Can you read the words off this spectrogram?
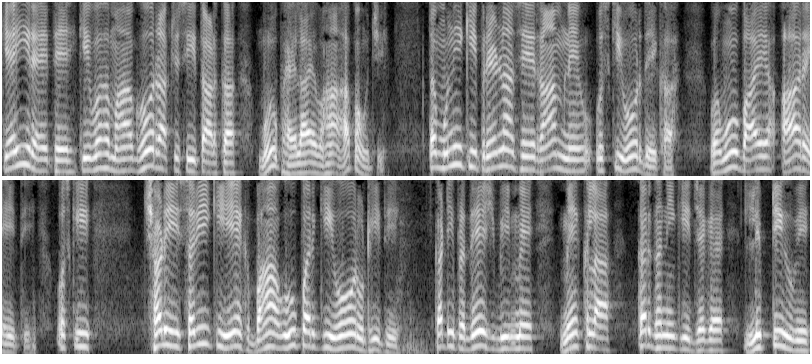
कह ही रहे थे कि वह महाघोर राक्षसी ताड़का मुँह फैलाए वहाँ आ पहुँची। तब मुनि की प्रेरणा से राम ने उसकी ओर देखा। वह मुँह पाए आ रही थी। उसकी छड़ी सरी की एक बाह ऊपर की ओर उठी थी। कटी प्रदेश भी में मेखला करघनी की जगह लिपटी हुई।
